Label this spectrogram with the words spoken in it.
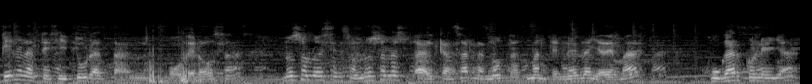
tiene la tesitura tan poderosa, no solo es eso, no solo es alcanzar la nota, es mantenerla y además jugar con ella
